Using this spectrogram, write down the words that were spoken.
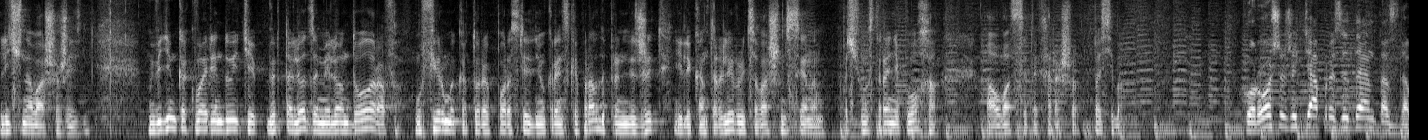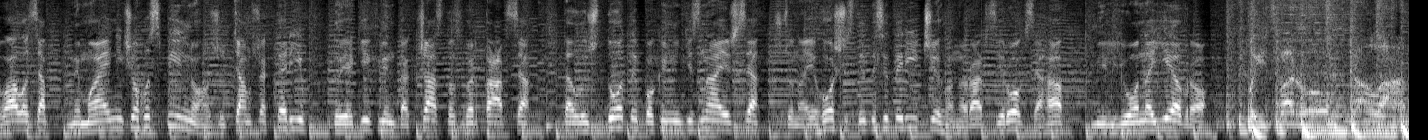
лично ваша жизнь. Мы видим, как вы арендуете вертолет за миллион долларов у фирмы, которая по расследованию украинской правды принадлежит или контролируется вашим сыном. Почему в стране плохо, а у вас все так хорошо? Спасибо. Хороше життя президента, здавалося б, не має нічого спільного з життям шахтарів, до яких він так часто звертався. Та лиш доти, поки не дізнаєшся, що на його 60-річчі гонорар зірок сягав мільйона євро. Быть вором талант,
